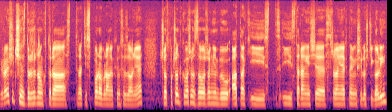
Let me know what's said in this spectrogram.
Graliście dzisiaj z drużyną, która traci sporo bramek w tym sezonie. Czy od początku Waszym założeniem był atak i, i staranie się strzelania jak największej ilości goli?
